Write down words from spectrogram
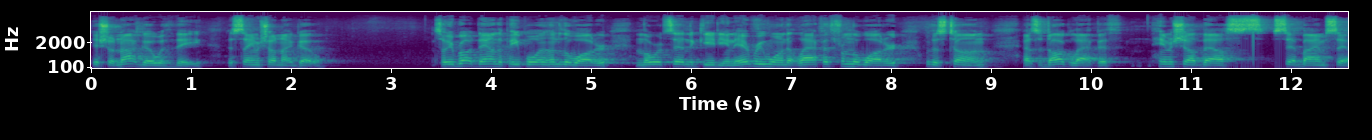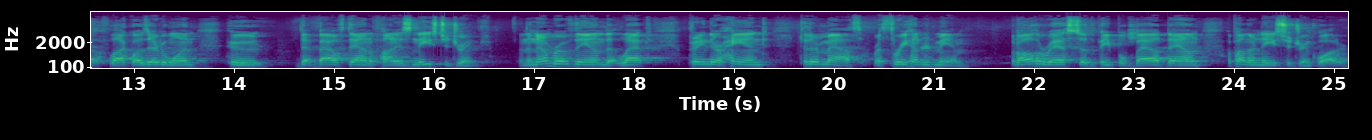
This shall not go with thee, the same shall not go. So he brought down the people under the water, and the Lord said unto Gideon, Every one that lappeth from the water with his tongue, as a dog lappeth, him shalt thou set by himself. Likewise, every one who that boweth down upon his knees to drink. And the number of them that lapped, putting their hand to their mouth, were three hundred men. But all the rest of the people bowed down upon their knees to drink water.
